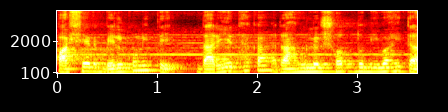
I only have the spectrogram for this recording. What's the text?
পাশের বেলকনিতে দাঁড়িয়ে থাকা রাহুলের সদ্য বিবাহিতা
